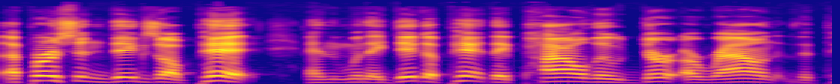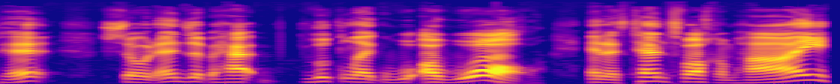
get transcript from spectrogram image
a person digs a pit, and when they dig a pit, they pile the dirt around the pit, so it ends up ha- looking like a wall, and it's 10 tefachim high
